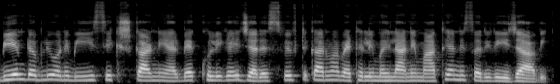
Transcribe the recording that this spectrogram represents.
બીએમડબલ્યુ અને બીઈ સિક્સ કારની એરબેગ ખુલી ગઈ જ્યારે સ્વિફ્ટ કારમાં બેઠેલી મહિલાને માથે અને શરીરે ઈજા આવી.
